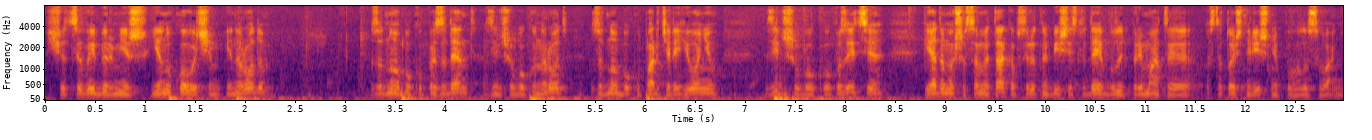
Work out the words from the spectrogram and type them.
що це вибір між Януковичем і народом. З одного боку президент, з іншого боку народ, з одного боку партія регіонів, з іншого боку опозиція. Я думаю, що саме так абсолютно більшість людей будуть приймати остаточне рішення по голосуванню.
